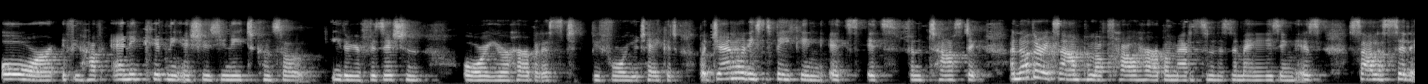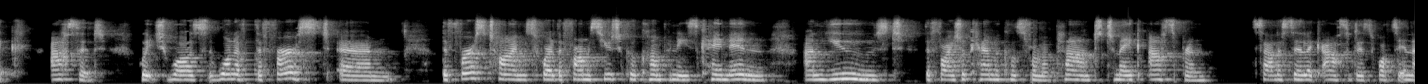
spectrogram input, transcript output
or if you have any kidney issues, you need to consult either your physician or your herbalist before you take it. But generally speaking, it's it's fantastic. Another example of how herbal medicine is amazing is salicylic acid, which was one of the first um, the first times where the pharmaceutical companies came in and used the phytochemicals from a plant to make aspirin salicylic acid is what's in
